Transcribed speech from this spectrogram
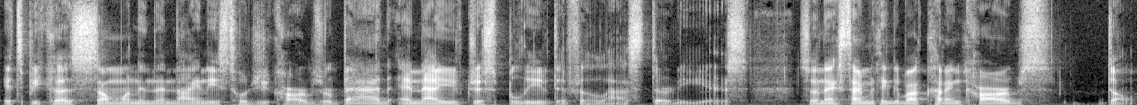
It's because someone in the 90s told you carbs were bad, and now you've just believed it for the last 30 years. So, next time you think about cutting carbs, don't.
